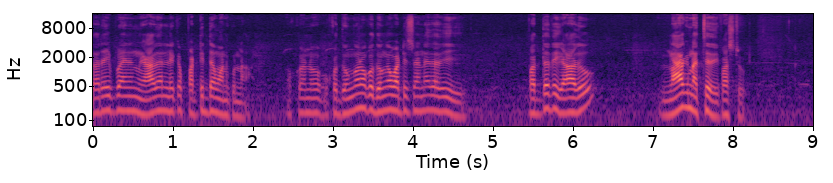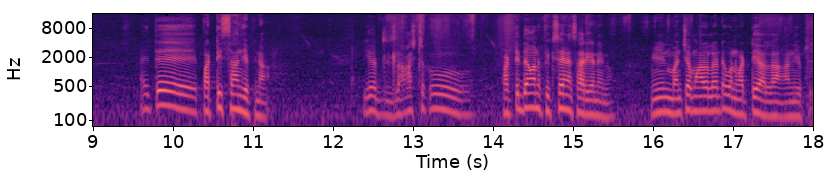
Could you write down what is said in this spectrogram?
సరే ఇప్పుడు ఆయన కాదని లేక పట్టిద్దాం అనుకున్నా. ఒక ఒక దొంగను ఒక దొంగ పట్టించడం అనేది అది పద్ధతి కాదు. నాకు నచ్చది ఫస్ట్ అయితే పట్టిస్తా అని చెప్పిన. ఇక లాస్ట్కు పట్టిద్దామని ఫిక్స్ అయినా సార్ ఇక నేను. నేను మంచిగా మారాలంటే వాడిని పట్టేయాలా అని చెప్పి.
